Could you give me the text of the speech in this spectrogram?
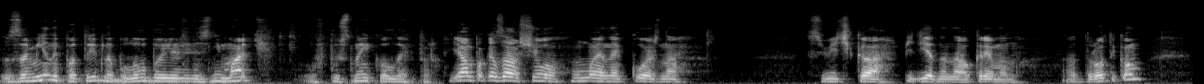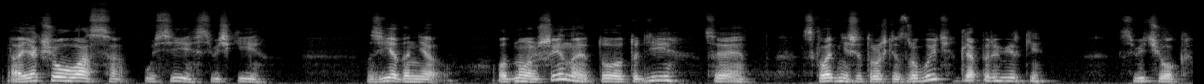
заміни потрібно було би знімати впускний колектор. Я вам показав, що у мене кожна свічка під'єднана окремим дротиком. Якщо у вас усі свічки з'єднані одною шиною, то тоді це складніше трошки зробити для перевірки свічок.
